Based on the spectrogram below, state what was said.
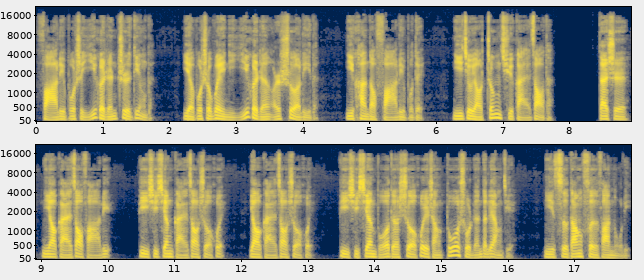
法律不是一个人制定的，也不是为你一个人而设立的。你看到法律不对，你就要争取改造它。但是你要改造法律，必须先改造社会。要改造社会，必须先博得社会上多数人的谅解。你自当奋发努力。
